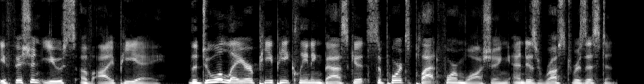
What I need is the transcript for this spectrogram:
Efficient use of IPA. The dual-layer PP cleaning basket supports platform washing and is rust-resistant.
